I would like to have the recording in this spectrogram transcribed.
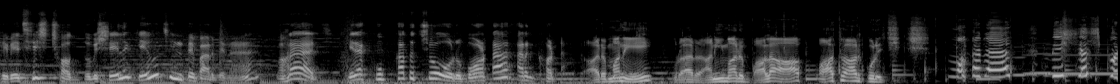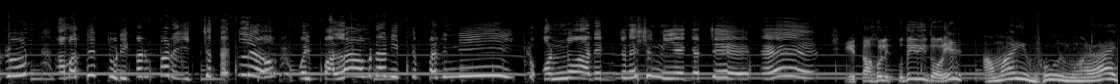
ভেবেছিস ছদ্মবেশে এলে কেউ চিনতে পারবে না? মহারাজ এরা কুখ্যাত চোর বটা আর ঘটা। তার মানে তোরা রানিমার বালা পাচার করেছিস। মহারাজ বিশ্বাস করুন আমাদের চুরি করবার ইচ্ছা থাকলেও ওই পালা আমরা নিতে পারিনি। অন্য আরেকজন এসে নিয়ে গেছে হ্যাঁ। সে তাহলে তোদেরই দলের? আমারই ভুল মহারাজ।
